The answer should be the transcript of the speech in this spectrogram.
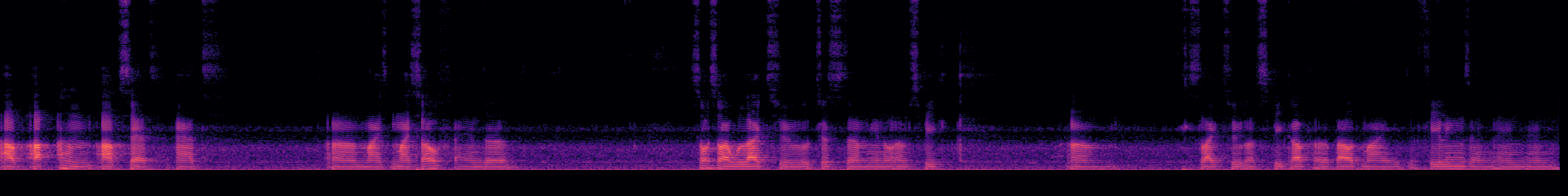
up, up, um, upset at uh, my, myself, and uh, so so I would like to just um, you know um, speak um, like to uh, speak up about my feelings and and and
